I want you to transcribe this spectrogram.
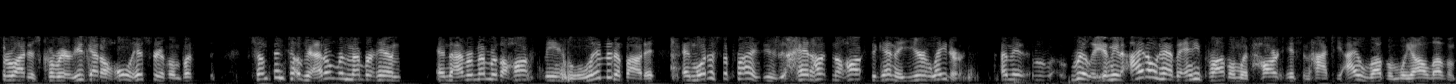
throughout his career. He's got a whole history of them, but something tells me I don't remember him. And I remember the Hawks being livid about it. And what a surprise! He's headhunting the Hawks again a year later. I mean, really. I mean, I don't have any problem with hard hits in hockey. I love them. We all love them.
